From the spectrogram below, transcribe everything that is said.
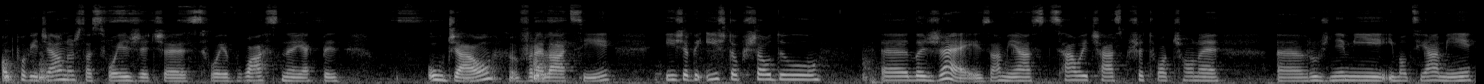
odpowiedzialność za swoje życie, swoje własne jakby udział w relacji i żeby iść do przodu e, lżej, zamiast cały czas przytłoczone e, różnymi emocjami,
